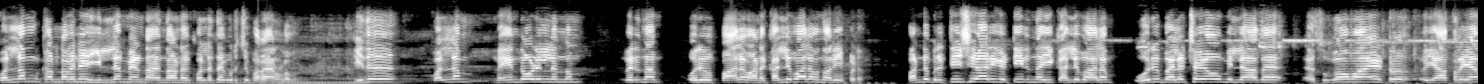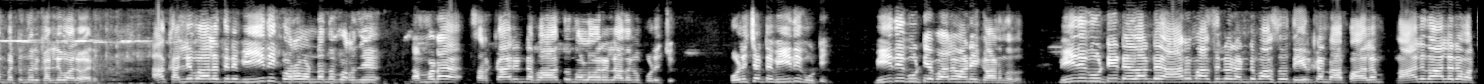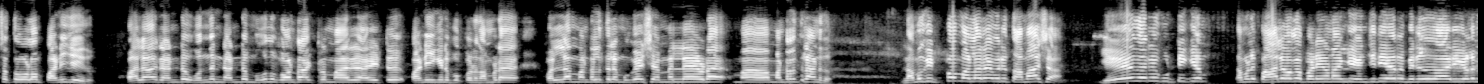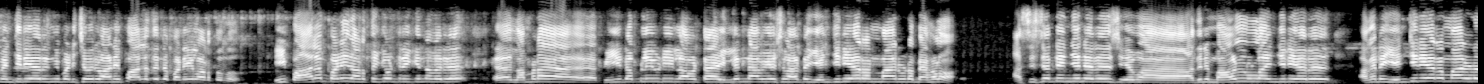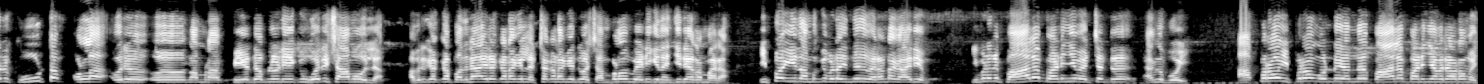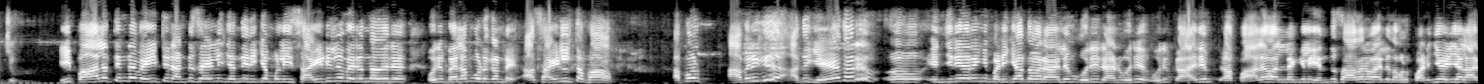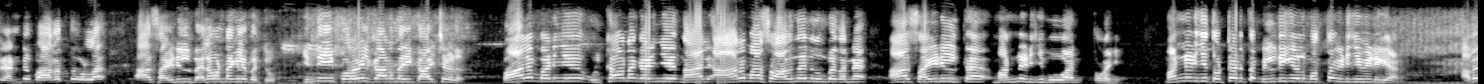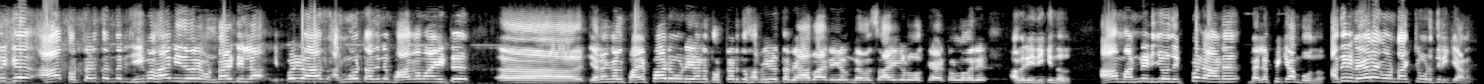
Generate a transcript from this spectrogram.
കൊല്ലം കണ്ടവന് ഇല്ലം വേണ്ട എന്നാണ് കൊല്ലത്തെക്കുറിച്ച് പറയാനുള്ളത്. ഇത് കൊല്ലം മെയിൻ റോഡിൽ നിന്നും വരുന്ന ഒരു പാലമാണ് കല്ലുപാലം എന്നറിയപ്പെടും. പണ്ട് ബ്രിട്ടീഷുകാർ കെട്ടിയിരുന്ന ഈ കല്ലുപാലം ഒരു ബലക്ഷയവുമില്ലാതെ സുഗമമായിട്ട് യാത്ര ചെയ്യാൻ പറ്റുന്ന ഒരു കല്ലുപാലമായിരുന്നു. ആ കല്ലുപാലത്തിന് വീതി കുറവുണ്ടെന്ന് പറഞ്ഞ് നമ്മുടെ സർക്കാരിന്റെ ഭാഗത്തു നിന്നുള്ളവരെല്ലാം അതങ്ങ് പൊളിച്ചു. പൊളിച്ചിട്ട് വീതി കൂട്ടി. വീതി കൂട്ടിയ പാലമാണ് ഈ കാണുന്നത്. വീതി കൂട്ടിയിട്ട് ഏതാണ്ട് ആറ് മാസത്തിനോ രണ്ട് മാസമോ തീർക്കേണ്ട ആ പാലം നാല് നാലര വർഷത്തോളം പണി ചെയ്തു. പല രണ്ട് ഒന്നും രണ്ടും മൂന്ന് കോൺട്രാക്ടർമാരായിട്ട് പണി ഇങ്ങനെ പൊക്കണം നമ്മുടെ കൊല്ലം മണ്ഡലത്തിലെ മുകേഷ് എം എൽ എയുടെ മണ്ഡലത്തിലാണിത്. നമുക്കിപ്പം വളരെ ഒരു തമാശ. ഏതൊരു കുട്ടിക്കും നമ്മൾ ഈ പാലമൊക്കെ പണിയണമെങ്കിൽ എഞ്ചിനീയർ ബിരുദധാരികളും എഞ്ചിനീയറിംഗ് പഠിച്ചവരുമാണ് ഈ പാലത്തിന്റെ പണികൾ നടത്തുന്നത്. ഈ പാലം പണി നടത്തിക്കൊണ്ടിരിക്കുന്നവർ നമ്മുടെ പി ഡബ്ല്യു ഡിയിലാവട്ടെ ഇല്ലൻ നാവിഗേഷനാവട്ടെ എഞ്ചിനീയർമാരുടെ ബഹളം അസിസ്റ്റന്റ് എഞ്ചിനീയർ അതിന് മുകളിലുള്ള എഞ്ചിനീയർ അങ്ങനെ എഞ്ചിനീയർമാരുടെ ഒരു കൂട്ടം ഉള്ള ഒരു നമ്മുടെ പി ഡബ്ല്യു ഡിക്ക് ഒരു ക്ഷാമവും ഇല്ല. അവർക്കൊക്കെ പതിനായിരക്കണക്കിന് ലക്ഷക്കണക്കിന് രൂപ ശമ്പളവും മേടിക്കുന്ന എഞ്ചിനീയർമാരാണ് ഇപ്പോൾ ഈ നമുക്കിവിടെ ഇന്ന് വരേണ്ട കാര്യം ഇവിടെ ഒരു പാലം പണിഞ്ഞ് വെച്ചിട്ട് അങ്ങ് പോയി. അപ്പുറവും ഇപ്പുറവും കൊണ്ട് ചെന്ന് പാലം പണിഞ്ഞ് അവരവിടെ വെച്ചു. ഈ പാലത്തിന്റെ വെയിറ്റ് രണ്ട് സൈഡിലും ചെന്നിരിക്കുമ്പോൾ ഈ സൈഡിൽ വരുന്നതിന് ഒരു ബലം കൊടുക്കണ്ടേ? ആ സൈഡിലത്തെ ഭാഗം. അപ്പോൾ അവർക്ക് അത് ഏതൊരു എഞ്ചിനീയറിംഗ് പഠിക്കാത്തവരായാലും ഒരു ഒരു ഒരു കാര്യം പാലം അല്ലെങ്കിൽ എന്ത് സാധനമായാലും നമ്മൾ പണിഞ്ഞു കഴിഞ്ഞാൽ ആ രണ്ട് ഭാഗത്തുള്ള ആ സൈഡിൽ ബലമുണ്ടെങ്കിലേ പറ്റൂ. ഇന്ന് ഈ പുറകിൽ കാണുന്ന ഈ കാഴ്ചകൾ പാലം പണിഞ്ഞ് ഉദ്ഘാടനം കഴിഞ്ഞ് നാല് ആറ് മാസം ആകുന്നതിന് മുമ്പേ തന്നെ ആ സൈഡിലത്തെ മണ്ണിടിഞ്ഞു പോകാൻ തുടങ്ങി. മണ്ണിടിഞ്ഞ് തൊട്ടടുത്ത ബിൽഡിങ്ങുകൾ മൊത്തം ഇടിഞ്ഞു വീഴുകയാണ്. അവർക്ക് ആ തൊട്ടടുത്ത് എന്തൊരു ജീവഹാനി ഇതുവരെ ഉണ്ടായിട്ടില്ല. ഇപ്പോഴും ആ അങ്ങോട്ട് അതിന് ഭാഗമായിട്ട് ജനങ്ങൾ ഭയപ്പാടുകൂടിയാണ് തൊട്ടടുത്ത സമീപത്തെ വ്യാപാരികളും വ്യവസായികളും ഒക്കെ ആയിട്ടുള്ളവർ അവരിയ്ക്കുന്നത്. ആ മണ്ണിടിഞ്ഞു വന്ന് ഇപ്പോഴാണ് ബലപ്പിക്കാൻ പോകുന്നത്. അതിന് വേറെ കോണ്ടാക്ട് കൊടുത്തിരിക്കുകയാണ്.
